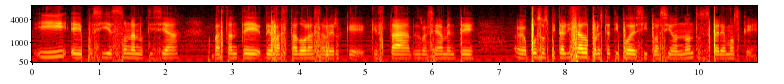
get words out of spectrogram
y eh, pues sí es una noticia bastante devastadora saber que, que está desgraciadamente eh, pues hospitalizado por este tipo de situación, ¿no? Entonces esperemos que,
